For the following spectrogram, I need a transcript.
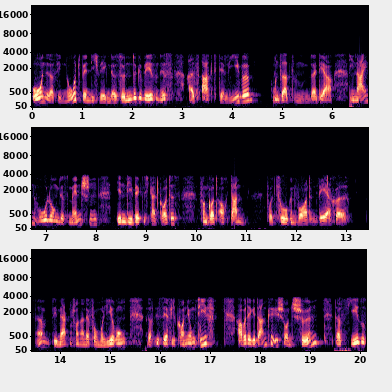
ohne dass sie notwendig wegen der Sünde gewesen ist, als Akt der Liebe und der Hineinholung des Menschen in die Wirklichkeit Gottes von Gott auch dann vollzogen worden wäre. Ja, Sie merken schon an der Formulierung, das ist sehr viel Konjunktiv, aber der Gedanke ist schon schön, dass Jesus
